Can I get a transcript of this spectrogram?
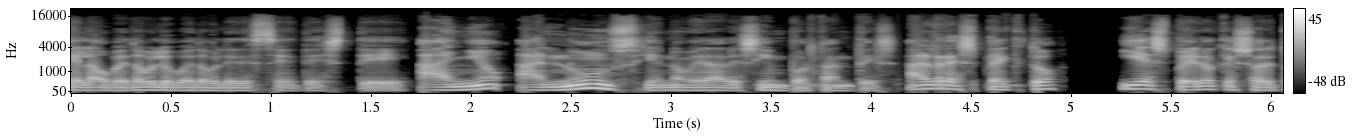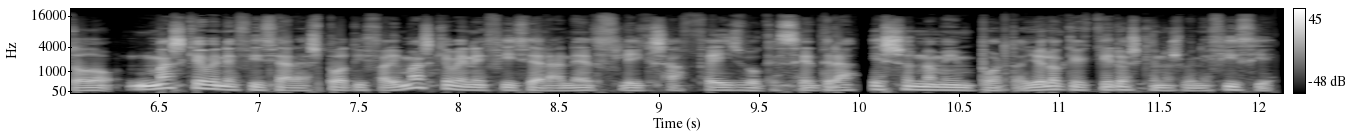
que la WWDC de este año anuncie novedades importantes al respecto y espero que sobre todo, más que beneficiar a Spotify, más que beneficiar a Netflix, a Facebook, etcétera, eso no me importa. Yo lo que quiero es que nos beneficie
